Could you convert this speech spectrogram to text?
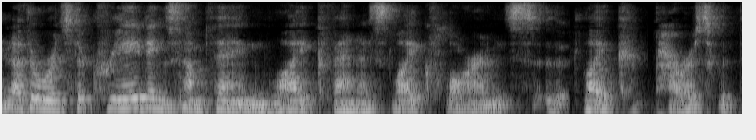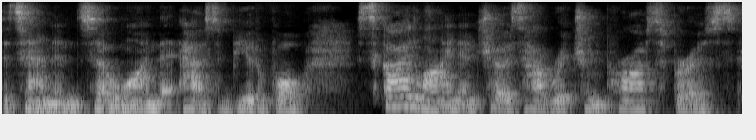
in other words, they're creating something like Venice, like Florence, like Paris with the Seine, and so on, that has a beautiful skyline and shows how rich and prosperous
